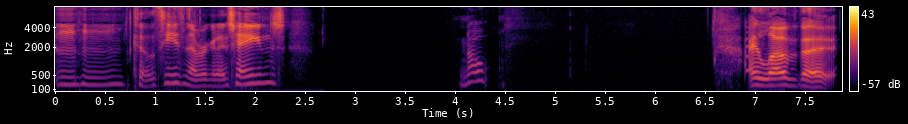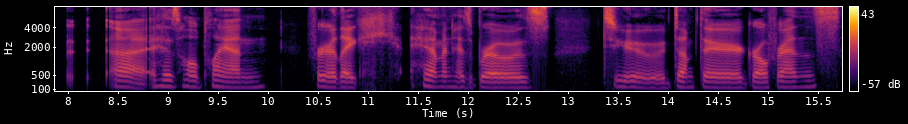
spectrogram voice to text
Mm-hmm. Because he's never gonna change. Nope. I love that uh his whole plan for like him and his bros to dump their girlfriends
